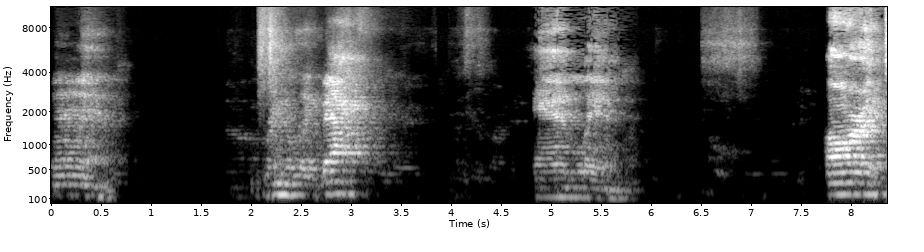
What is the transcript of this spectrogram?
and. Bring the leg back and land. All right.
